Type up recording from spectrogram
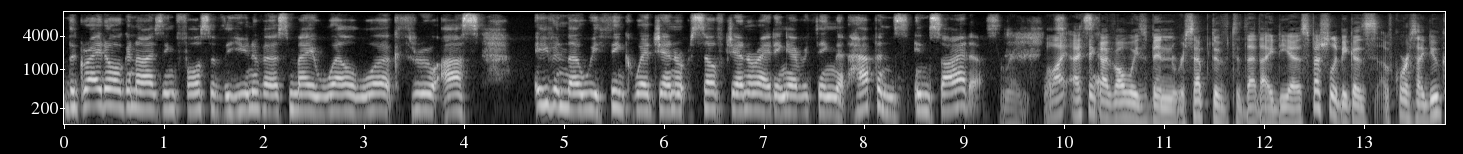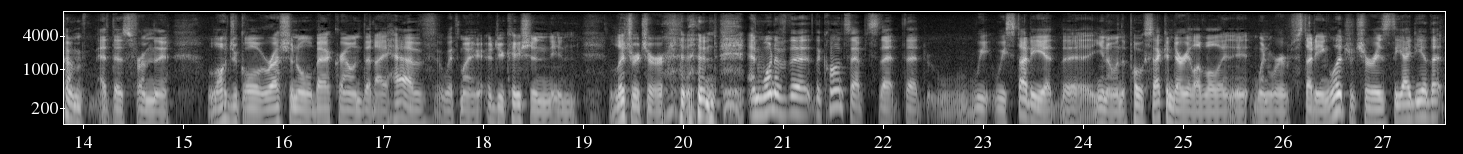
the great organizing force of the universe may well work through us even though we think we're gener- self-generating everything that happens inside us. Right. Well, I, I think so, I've always been receptive to that idea, especially because, of course, I do come at this from the logical, rational background that I have with my education in literature, and and one of the, the concepts that, that we, we study at the you know in the post secondary level in, when we're studying literature is the idea that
